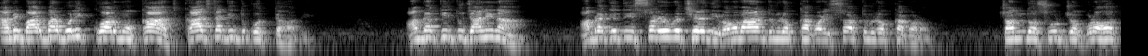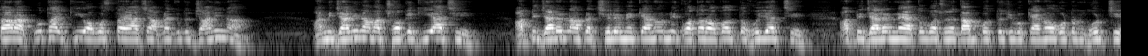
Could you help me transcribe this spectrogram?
আমি বারবার বলি কর্ম, কাজ, কাজটা কিন্তু করতে হবে। আমরা কিন্তু জানি না, আমরা কিন্তু ঈশ্বরের উপরে ছেড়ে দিই। ভগবান, তুমি রক্ষা করো, ঈশ্বর, তুমি রক্ষা করো। চন্দ্র, সূর্য, গ্রহ, তারা কোথায়, কি অবস্থায় আছে, আমরা কিন্তু জানি না। আমি জানি না আমার ছকে কি আছে। আপনি জানেন না আপনার ছেলে মেয়ে কেন এমনি কথার অবদ্ধ হয়ে যাচ্ছে? আপনি জানেন না এত বছরের দাম্পত্য জীবন কেন অঘটন ঘটছে?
